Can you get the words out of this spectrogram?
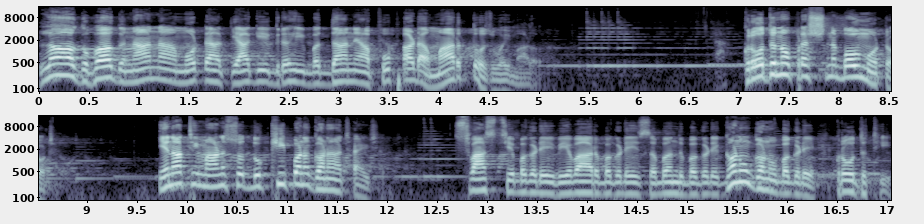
લગભગ નાના મોટા ત્યાગી ગ્રહી બધાને આ ફૂફાડા મારતો જ હોય માળો. ક્રોધનો પ્રશ્ન બહુ મોટો છે. એનાથી માણસો દુઃખી પણ ઘણા થાય છે. સ્વાસ્થ્ય બગડે, વ્યવહાર બગડે, સંબંધ બગડે, ઘણું ઘણું બગડે ક્રોધથી.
